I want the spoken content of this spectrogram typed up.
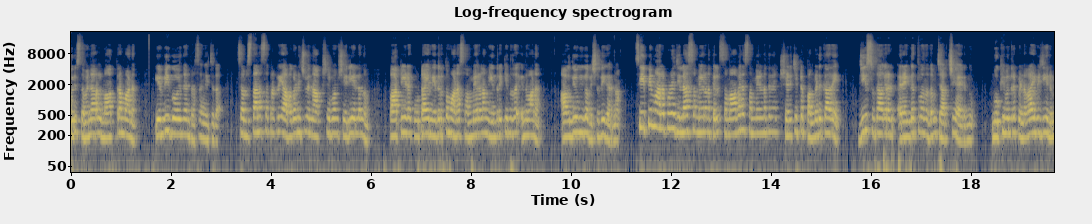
ഒരു സെമിനാറിൽ മാത്രമാണ് എം വി ഗോവിന്ദൻ പ്രസംഗിച്ചത്. സംസ്ഥാന സെക്രട്ടറി അവഗണിച്ചു എന്ന ആക്ഷേപം ശരിയല്ലെന്നും പാർട്ടിയുടെ കൂട്ടായ നേതൃത്വമാണ് സമ്മേളനം നിയന്ത്രിക്കുന്നത് എന്നുമാണ് ഔദ്യോഗിക വിശദീകരണം. സി പി എം ആലപ്പുഴ ജില്ലാ സമ്മേളനത്തിൽ സമാപന സമ്മേളനത്തിന് ക്ഷണിച്ചിട്ട് പങ്കെടുക്കാതെ ജി സുധാകരൻ രംഗത്ത് വന്നതും ചർച്ചയായിരുന്നു. മുഖ്യമന്ത്രി പിണറായി വിജയനും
